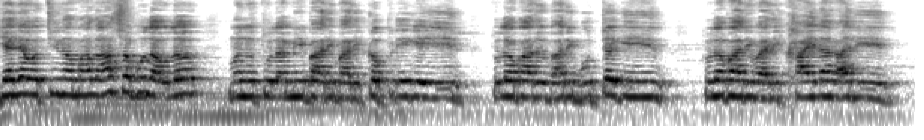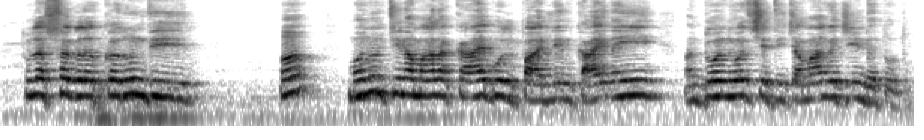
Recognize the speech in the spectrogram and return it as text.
गेल्यावर तिनं मला असं बोलावलं म्हणून तुला मी बारी बारी कपडे घेईल तुला बारी बारी बुट्ट घेईल तुला बारी बारी खायला घालील तुला सगळं करून देईल. हं? म्हणून तिनं मला काय बोल पाडले काय नाही आणि दोन वर्ष तिच्या माग चिंडत होतो.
